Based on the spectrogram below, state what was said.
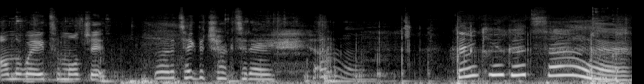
On the way to mulch it. I'm to take the truck today. Oh, thank you, good sir.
